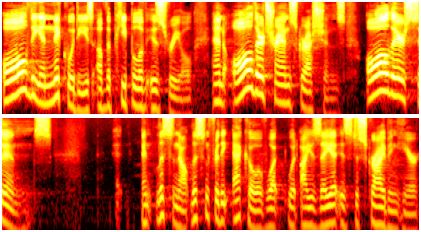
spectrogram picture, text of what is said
all the iniquities of the people of Israel and all their transgressions, all their sins. And listen now, listen for the echo of what, what Isaiah is describing here.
